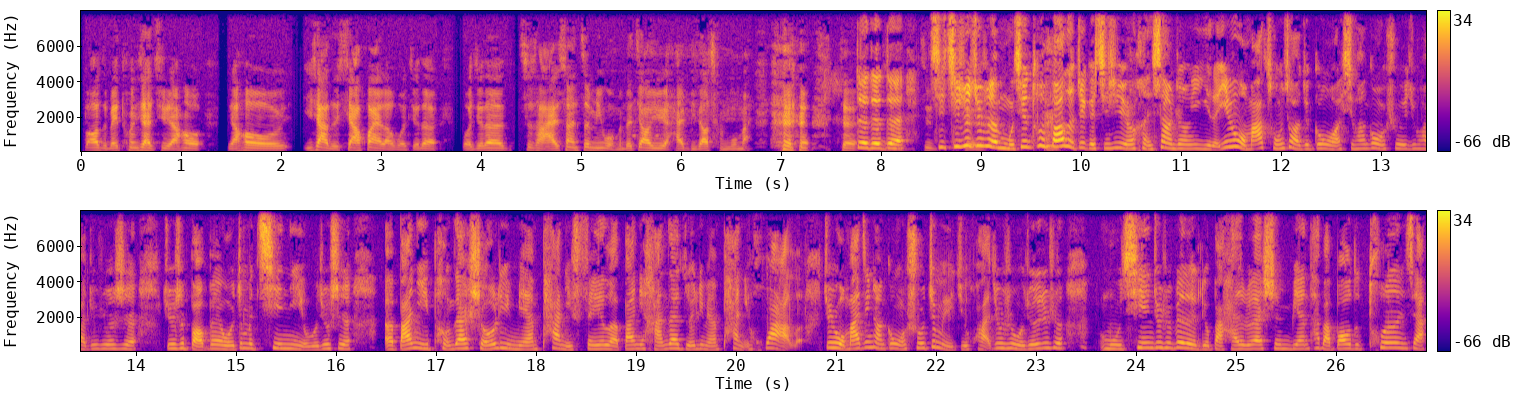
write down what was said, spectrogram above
包子被吞下去，然后然后一下子吓坏了。我觉得，我觉得至少还算证明我们的教育还比较成功吧。对对对其其实就是母亲吞包的这个，其实也有很象征意义的。因为我妈从小就跟我喜欢跟我说一句话，就说是就是宝贝，我这么亲你，我就是呃把你捧在手里面，怕你飞了；把你含在嘴里面，怕你化了。就是我妈经常跟我说这么一句话，就是我觉得就是母亲就是为了留把孩子留在身边，她把包子吞一下，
